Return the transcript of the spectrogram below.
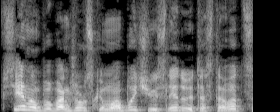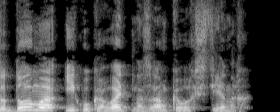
Всем им по банжурскому обычаю следует оставаться дома и куковать на замковых стенах,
